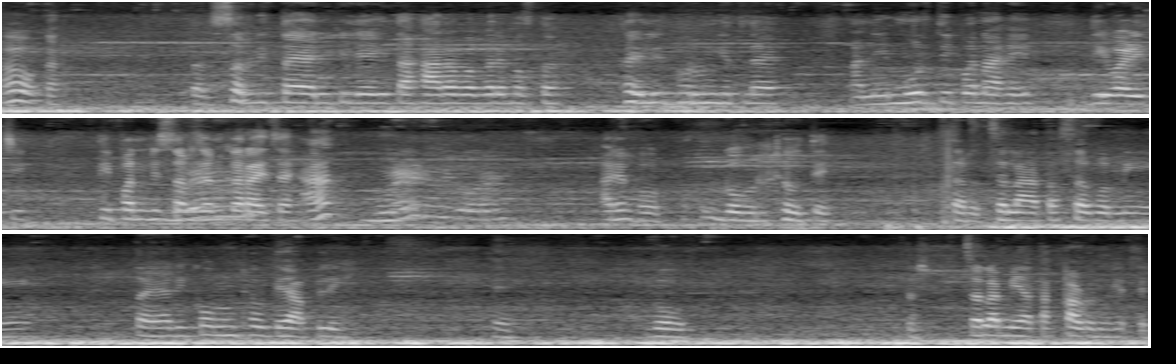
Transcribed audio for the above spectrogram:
हो का? तर सर्व तयारी केली आहे. इथं हार वगैरे मस्त थैलीत भरून घेतलं आहे आणि मूर्ती पण आहे दिवाळीची. ती पण विसर्जन करायचं आहे हा अरे हो गौर ठेवते. तर चला आता सर्व मी तयारी करून ठेवते आपली. हे गौर. तर चला मी आता काढून घेते.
